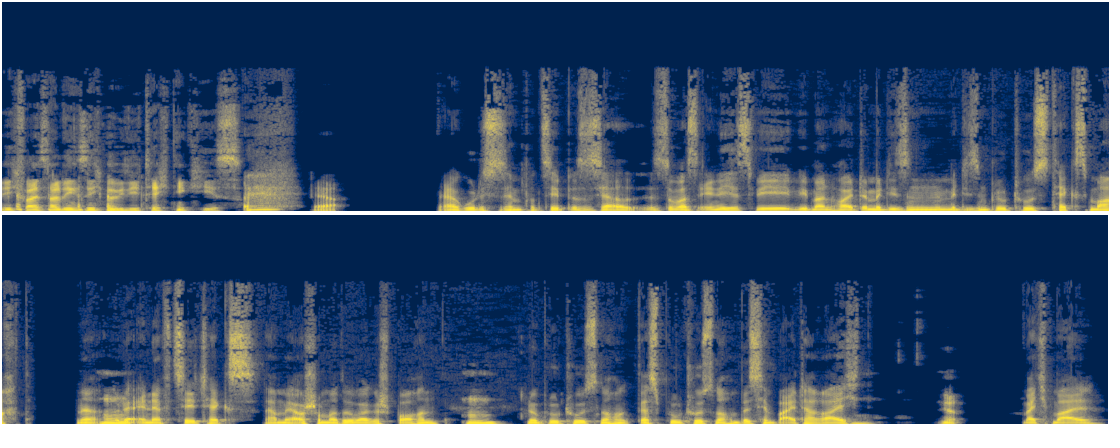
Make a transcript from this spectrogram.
ich weiß allerdings nicht mehr, wie die Technik hieß. Ja. Ja gut, es ist im Prinzip ist es ja sowas ähnliches wie, wie man heute mit diesen, mit diesen Bluetooth-Tags macht. Ne? Mhm. Oder NFC-Tags, da haben wir auch schon mal drüber gesprochen. Mhm. Nur Bluetooth noch, dass Bluetooth noch ein bisschen weiter reicht. Ja. Manchmal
